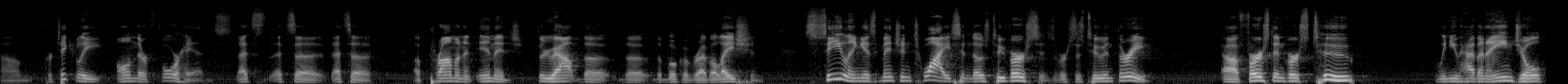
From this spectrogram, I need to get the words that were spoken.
um, particularly on their foreheads. That's, that's, a, that's a, a prominent image throughout the, the, the book of Revelation. Sealing is mentioned twice in those two verses, verses 2 and 3. Uh, first, in verse 2, when you have an angel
